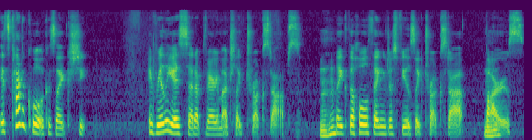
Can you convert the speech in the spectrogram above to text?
it's kind of cool because like she, it really is set up very much like truck stops. Mhm. Like the whole thing just feels like truck stop bars,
